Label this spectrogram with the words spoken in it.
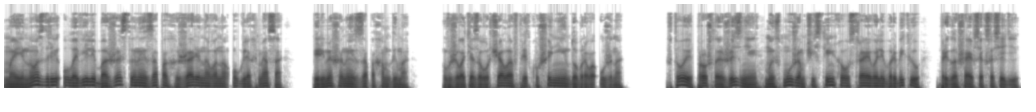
Мои ноздри уловили божественный запах жареного на углях мяса, перемешанный с запахом дыма. В животе заурчало в предвкушении доброго ужина. В той прошлой жизни мы с мужем частенько устраивали барбекю, приглашая всех соседей,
